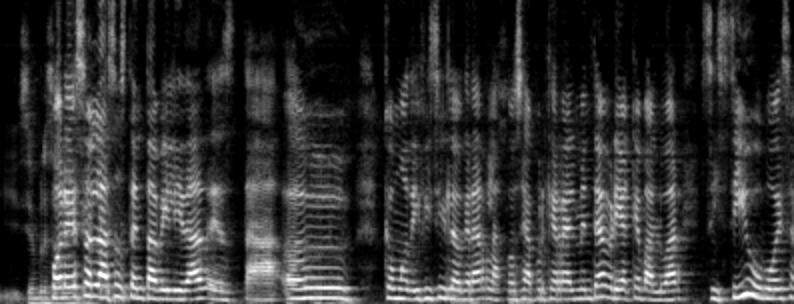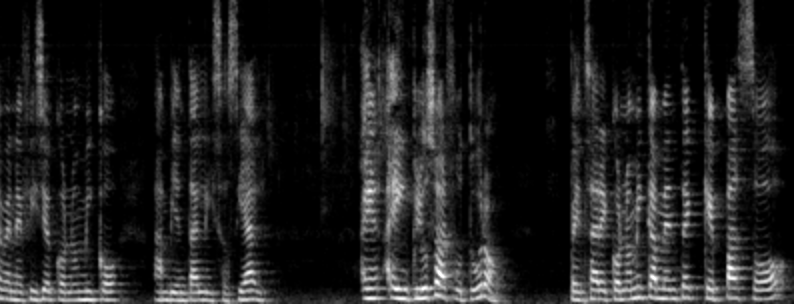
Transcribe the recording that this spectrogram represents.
Y siempre Por eso la sustentabilidad está uh, como difícil lograrla. O sea, porque realmente habría que evaluar si sí hubo ese beneficio económico, ambiental y social. E, e incluso al futuro. pensar económicamente qué pasó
